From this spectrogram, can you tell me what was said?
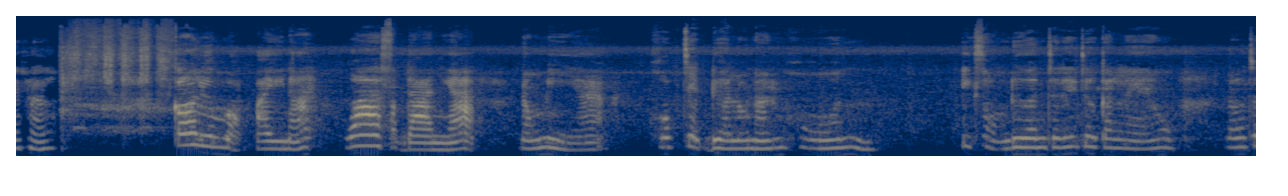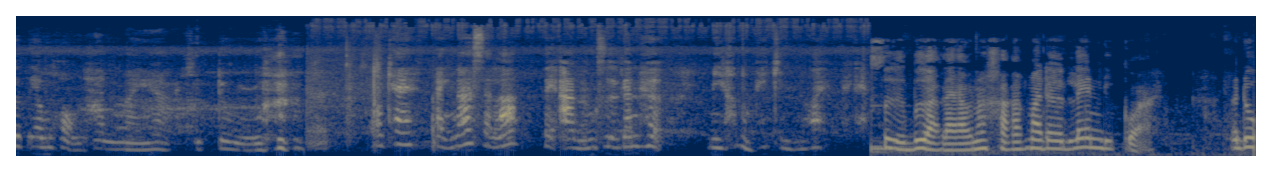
นะคะ ก็ลืมบอกไปนะ ว่าสัปดาห์นี้น้องหมีอะครบเจ็ดเดือนแล้วนะทุกคน อีกสองเดือนจะได้เจอกันแล้วเราจะเตรียมของทันไหมอะคิดดู โอเค แต่งหน้าเสร็จละไปอ่านหนังสือกันเถอะ มีขนมให้กินด้วยสื่อเบื่อแล้วนะคะ มาเดินเล่นดีกว่า มาดู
